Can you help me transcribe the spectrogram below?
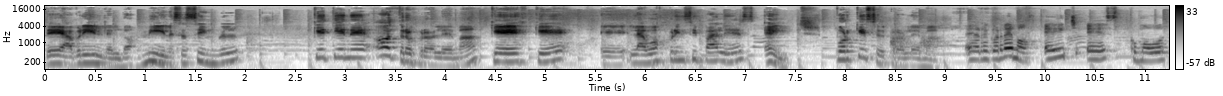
De abril del 2000, ese single, que tiene otro problema, que es que eh, la voz principal es H. ¿Por qué es el problema? Eh, recordemos, H es como vos,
